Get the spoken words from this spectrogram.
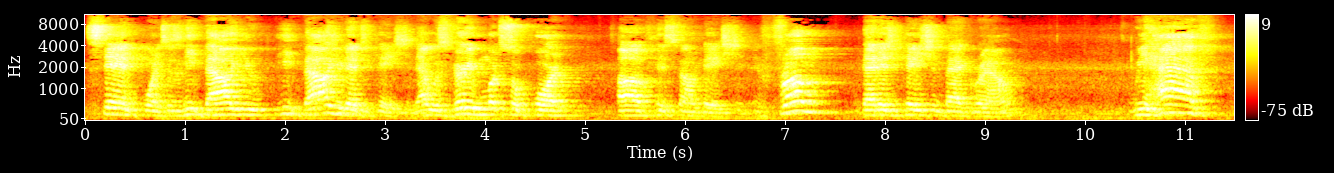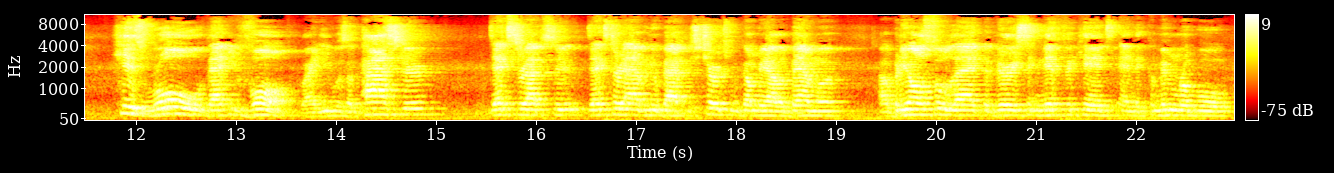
standpoint. So he valued, he valued education. That was very much so part of his foundation. And from that education background, we have his role that evolved, right? He was a pastor, Dexter, Dexter Avenue Baptist Church, Montgomery, Alabama, uh, but he also led the very significant and the commemorable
